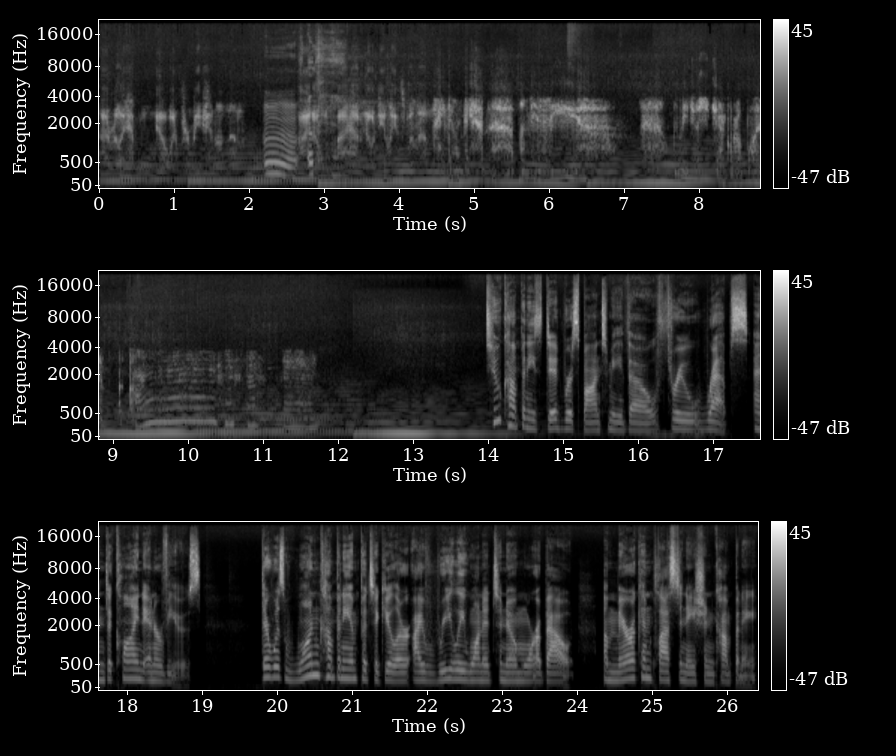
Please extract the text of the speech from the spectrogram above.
I really have no information on them. Mm, I, okay. don't, I have no dealings with them. I don't have that. Let me see. Let me just check real quick. Um, Two companies did respond to me, though, through reps and declined interviews. There was one company in particular I really wanted to know more about American Plastination Company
